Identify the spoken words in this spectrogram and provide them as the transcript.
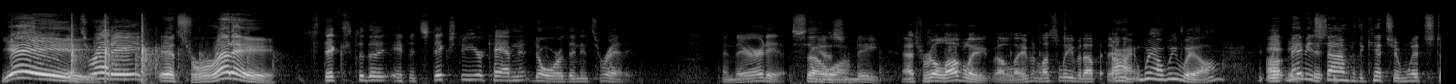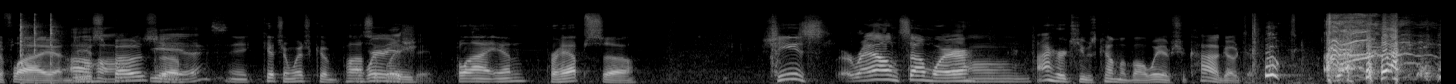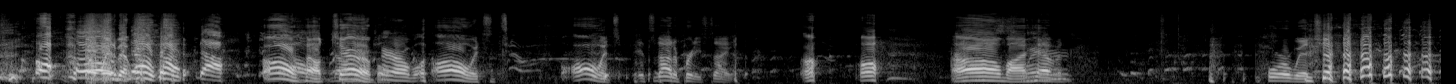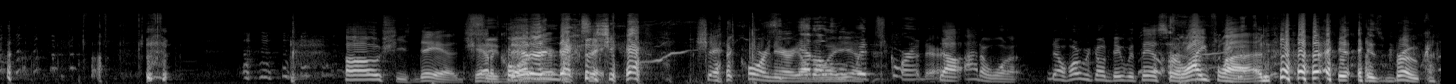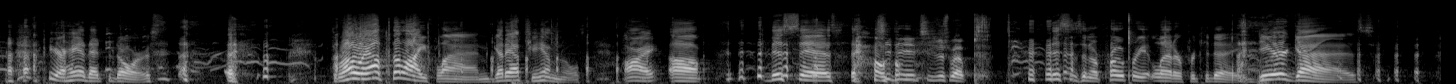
Yay! It's ready. It's ready. Sticks to the. If it sticks to your cabinet door, then it's ready. And there it is. So. Yes, uh, indeed. That's real lovely, uh, Laban. Let's leave it up there. all right. Well, we will. Uh, It- maybe it- it's it- time for the kitchen witch to fly in. Do you Uh-huh, suppose? Uh, yes. the kitchen witch could possibly fly in, perhaps. Uh, she's around somewhere. Um, I heard she was coming by way of Chicago. To, oh, oh, wait a minute! Whoa, whoa! no, Oh, how terrible! terrible. Oh, it's oh, it's it's not a pretty sight. Oh, oh, my heavens! Poor witch. Oh, she's dead. She had a She's deader coronary. Dixie. she, had, she had a coronary all Had the a way little in. witch coronary. No, I don't want to. Now, what are we going to do with this? Her lifeline is broke. Here, hand that to Doris. Throw out the lifeline. Get out your hymnals. All right. Uh, this says. She did. She just went. this is an appropriate letter for today. Dear guys,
